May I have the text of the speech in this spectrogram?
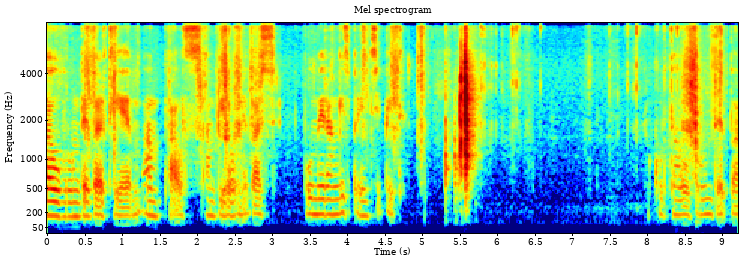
დაუბრუნდება ერთი ამ ფალს, ამ პიროვნებას ბუმერანგის პრინციპით. როგორ დაუბრუნდება?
